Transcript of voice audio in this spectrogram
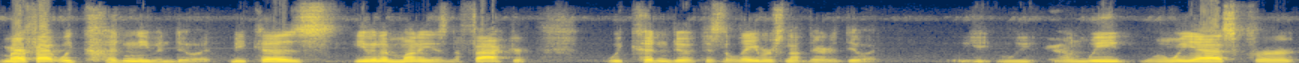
Matter of fact, we couldn't even do it because even if money isn't a factor, we couldn't do it because the labor's not there to do it. We, we when we when we ask for,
